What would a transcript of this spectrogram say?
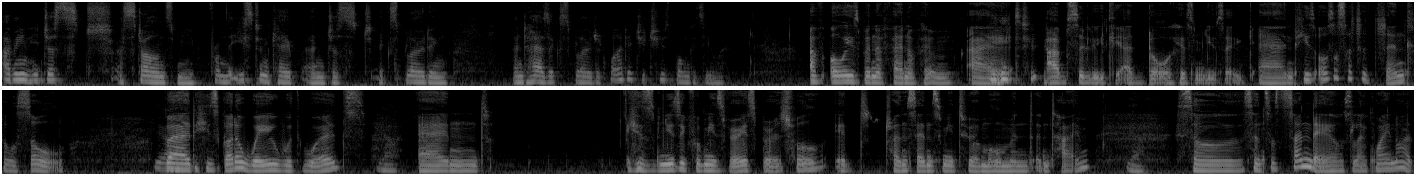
I mean, he just astounds me from the Eastern Cape and just exploding and has exploded. Why did you choose Bongeziwe? I've always been a fan of him. I absolutely adore his music, and he's also such a gentle soul. Yeah. But he's got a way with words, yeah. and his music for me is very spiritual. It transcends me to a moment in time. Yeah. So since it's Sunday, I was like, why not?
